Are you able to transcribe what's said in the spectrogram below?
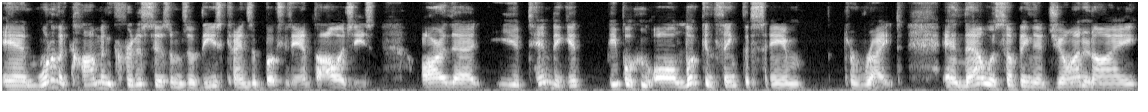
And one of the common criticisms of these kinds of books, these anthologies, are that you tend to get people who all look and think the same to write. And that was something that John and I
